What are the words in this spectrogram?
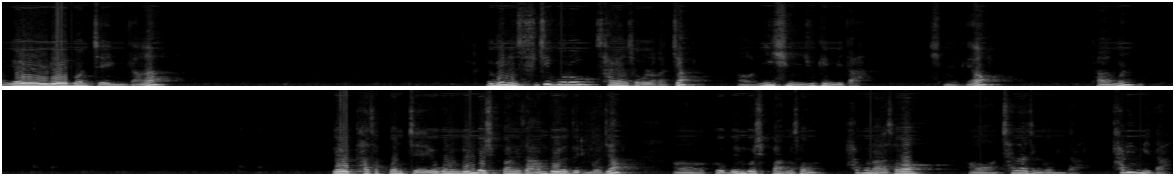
14번째입니다. 여기는 수직으로 4연속 올라갔죠? 어, 26입니다. 26이요. 다음은 15번째. 요거는 멤버십 방에서 안 보여드린 거죠? 어, 그 멤버십 방송 하고 나서 어, 찾아진 겁니다. 8입니다.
